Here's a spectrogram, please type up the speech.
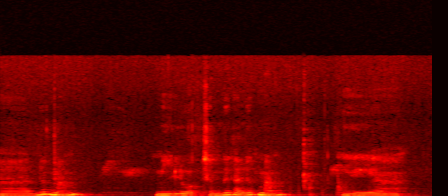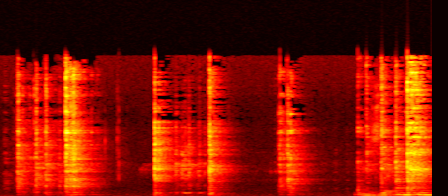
à, nước mắm mì luộc chấm với cả nước mắm. Thì à, dễ ăn hơn.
